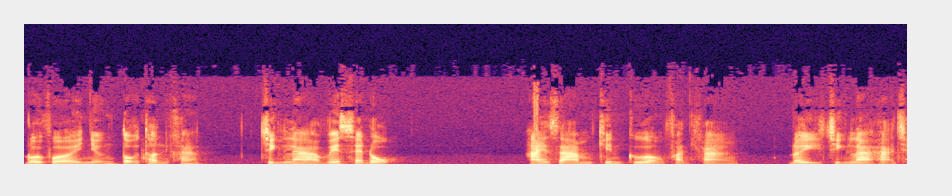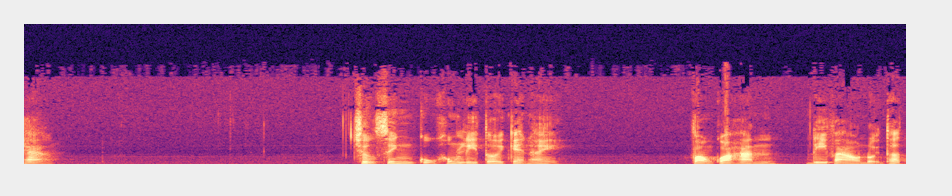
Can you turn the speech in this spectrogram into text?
Đối với những tội thần khác, Chính là vết xe đổ. Ai dám kiên cường phản kháng đây chính là hạ tràng. Trường sinh cũng không lý tới kẻ này. Vòng qua hắn, Đi vào nội thất.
